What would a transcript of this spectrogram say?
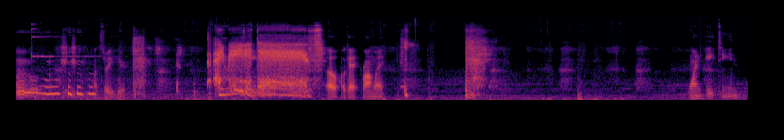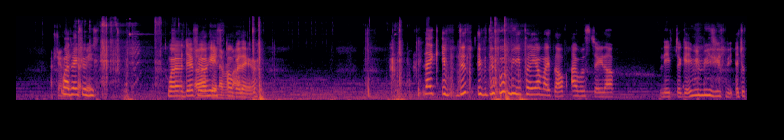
That's right here. I made it this. Oh, okay. Wrong way. One eighteen. Actually, I'm if check he's? What if Okay, he's over mind. there? Like if this if this was me playing myself, I would straight up leave the game immediately. I just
